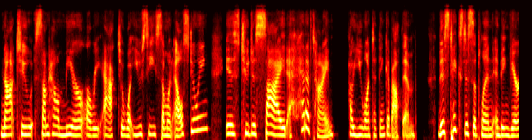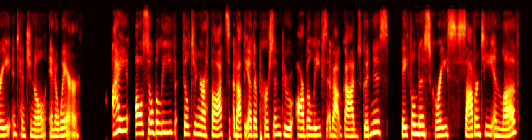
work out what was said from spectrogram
not to somehow mirror or react to what you see someone else doing is to decide ahead of time how you want to think about them. This takes discipline and being very intentional and aware. I also believe filtering our thoughts about the other person through our beliefs about God's goodness, faithfulness, grace, sovereignty, and love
